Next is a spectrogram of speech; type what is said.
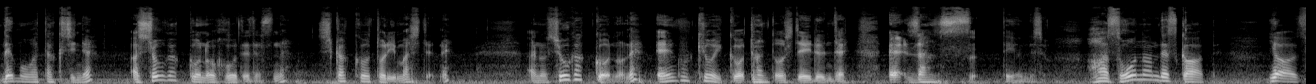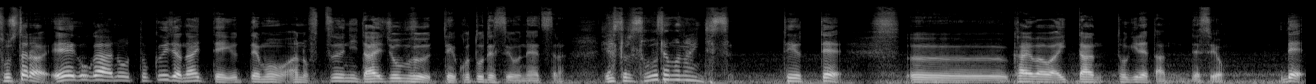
でも私ね、小学校の方でですね、資格を取りましてね、あの、小学校のね、英語教育を担当しているんで、え、ザンスって言うんですよ。ああ、そうなんですかって。いや、そしたら、英語があの、得意じゃないって言っても、あの、普通に大丈夫ってことですよね、つったら、いや、それそうでもないんです。って言って、うー、会話は一旦途切れたんですよ。で、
